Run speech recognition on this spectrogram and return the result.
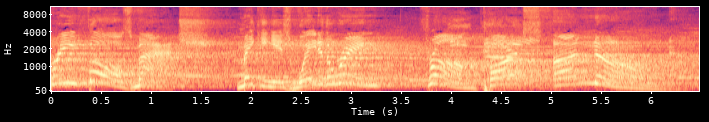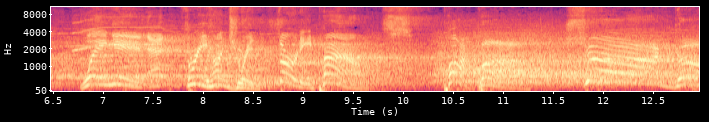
three falls match. Making his way to the ring from parts unknown. Weighing in at 330 pounds, Papa Shango.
